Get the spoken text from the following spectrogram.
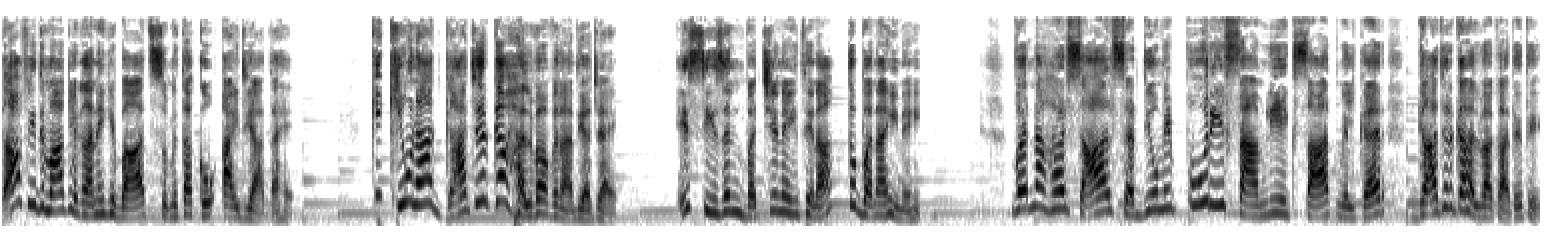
काफ़ी दिमाग लगाने के बाद सुमिता को आइडिया आता है कि क्यों ना गाजर का हलवा बना दिया जाए। इस सीज़न बच्चे नहीं थे ना तो बना ही नहीं। वरना हर साल सर्दियों में पूरी फैमिली एक साथ मिलकर गाजर का हलवा खाते थे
